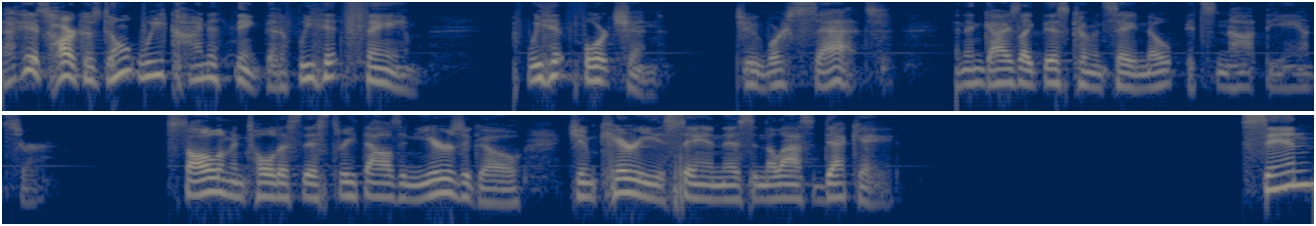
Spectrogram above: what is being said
that hits hard because don't we kind of think that if we hit fame, if we hit fortune, dude, we're set. And then guys like this come and say, nope, it's not the answer. Solomon told us this 3,000 years ago. Jim Carrey is saying this in the last decade. Sin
